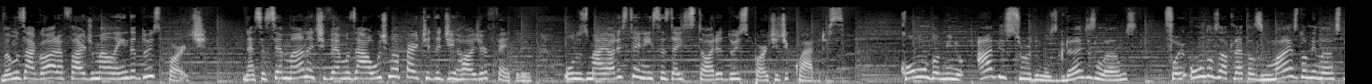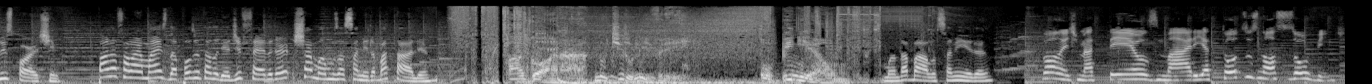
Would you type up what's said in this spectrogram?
Vamos agora falar de uma lenda do esporte. Nessa semana tivemos a última partida de Roger Federer, um dos maiores tenistas da história do esporte de quadras. Com um domínio absurdo nos grandes slams, foi um dos atletas mais dominantes do esporte. Para falar mais da aposentadoria de Federer, chamamos a Samira Batalha. Agora, no Tiro Livre. Opinião. Manda bala, Samira. Boa noite, Matheus, Mari e a todos os nossos ouvintes.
